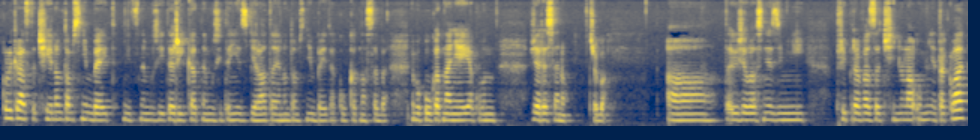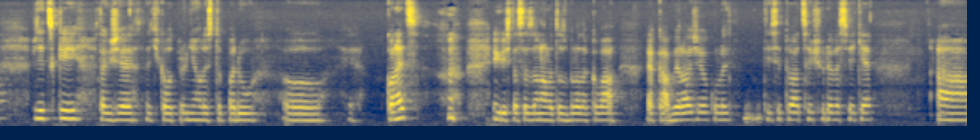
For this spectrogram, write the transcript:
kolikrát stačí jenom tam s ním být. Nic nemusíte říkat, nemusíte nic dělat a jenom tam s ním být a koukat na sebe. Nebo koukat na něj, jak on žere seno třeba. A, takže vlastně zimní příprava začínala u mě takhle vždycky, takže teďka od 1. listopadu uh, je konec, i když ta sezona letos byla taková, jaká byla, že jo, kvůli té situaci všude ve světě. A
